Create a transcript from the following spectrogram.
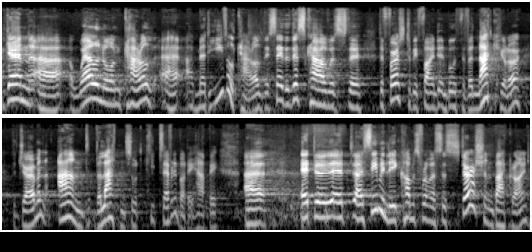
Again, uh, a well known carol, uh, a medieval carol. They say that this carol was the, the first to be found in both the vernacular, the German, and the Latin, so it keeps everybody happy. Uh, it, uh, it uh, seemingly comes from a Cistercian background.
